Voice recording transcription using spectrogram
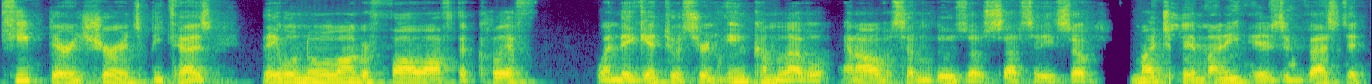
keep their insurance because they will no longer fall off the cliff when they get to a certain income level and all of a sudden lose those subsidies. So much of the money is invested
